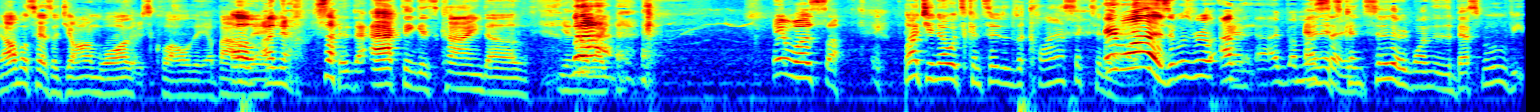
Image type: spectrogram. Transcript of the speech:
It almost has a John Waters quality about oh, it. I know. So, The- acting is kind of you know I, like, it was something. but you know it's considered the classic today. It was. It was real. I, And- I, I must and say. it's considered one of the best movie.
